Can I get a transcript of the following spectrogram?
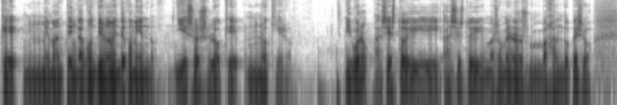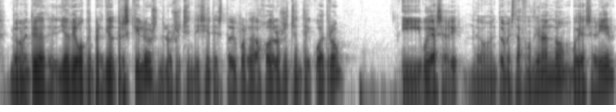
que me mantenga continuamente comiendo. Y eso es lo que no quiero. Y bueno, así estoy, así estoy más o menos bajando peso. De momento ya, digo que he perdido 3 kilos, de los 87 estoy por debajo de los 84 y voy a seguir. De momento me está funcionando, voy a seguir.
